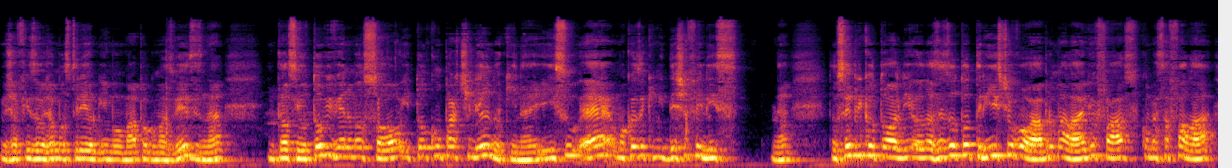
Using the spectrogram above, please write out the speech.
Eu já fiz, eu já mostrei alguém meu mapa algumas vezes, né? Então assim, eu estou vivendo o meu sol e estou compartilhando aqui, né? E isso é uma coisa que me deixa feliz. Né? Então sempre que eu estou ali, eu, às vezes eu estou triste, eu vou, abro uma live, eu faço, começo a falar,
